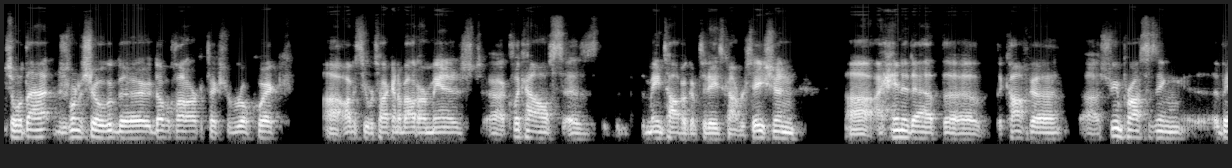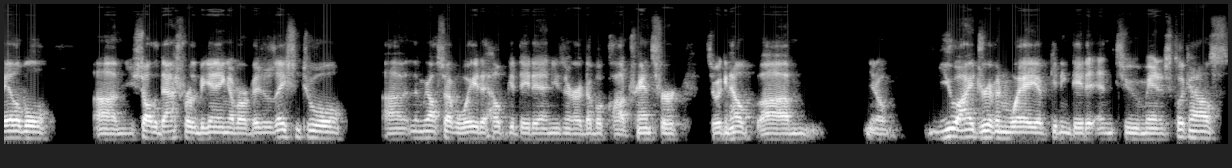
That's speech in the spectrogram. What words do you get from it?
So with that, just want to show the double cloud architecture real quick. Uh, obviously, we're talking about our managed uh, ClickHouse as the main topic of today's conversation. Uh, I hinted at the, the Kafka uh, stream processing available. Um, you saw the dashboard at the beginning of our visualization tool. Uh, and then we also have a way to help get data in using our double cloud transfer. So we can help, um, you know, UI driven way of getting data into managed ClickHouse,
